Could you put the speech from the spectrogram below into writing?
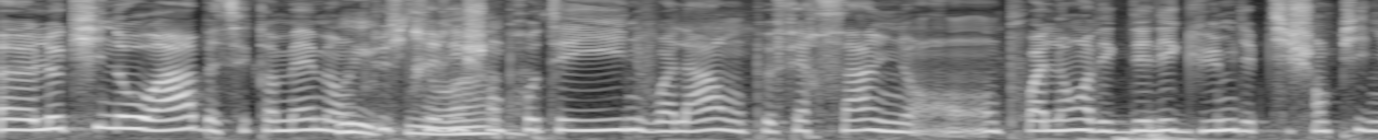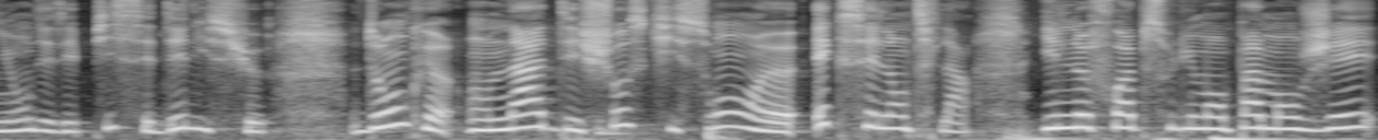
Euh, le quinoa, bah, c'est quand même en Oui, plus très riche en protéines. Voilà, on peut faire ça une- en, en poêlant avec des légumes, des petits champignons, des épices, c'est délicieux. Donc on a des choses qui sont euh, excellentes là. Il ne faut absolument pas manger,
